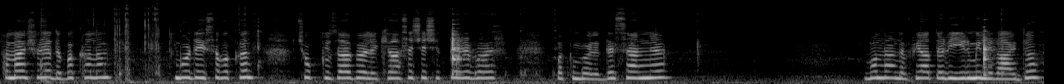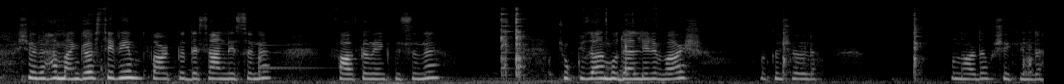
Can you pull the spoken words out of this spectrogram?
Hemen şuraya da bakalım. Burada ise bakın çok güzel böyle kase çeşitleri var. Bakın böyle desenli. Bunların da fiyatları 20 liraydı. Şöyle hemen göstereyim farklı desenlisini, farklı renklisini. Çok güzel modelleri var. Bakın şöyle. Bunlar da bu şekilde.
